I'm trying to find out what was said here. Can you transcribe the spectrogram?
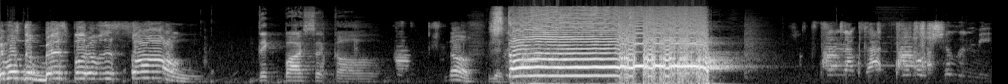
It was the best part of the song. Dick bicycle. No. Stop! And I got zero chilling me,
